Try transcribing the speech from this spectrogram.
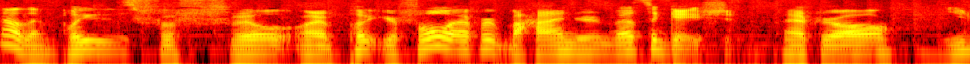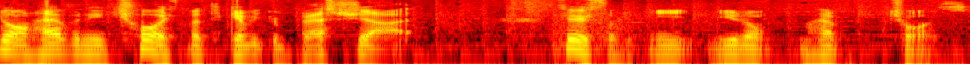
Now then, please fulfill or put your full effort behind your investigation. After all, you don't have any choice but to give it your best shot. Seriously, you, you don't have a choice.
